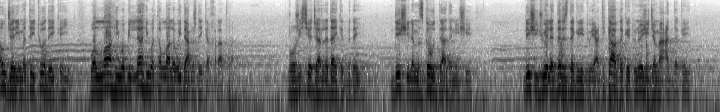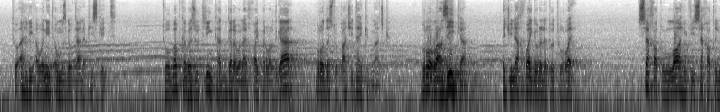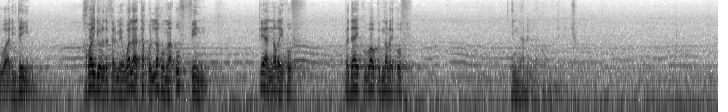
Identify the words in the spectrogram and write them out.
ئەو جەریمەتەی تۆ دەیکەی واللهی وباللهی وتەڵا لەوەی داعش دەیکا خراترە ڕۆژی چێ جار لە دایکت بدەی دێشی لە مزگەوت دادەنیشیت دێشی گوێ لە دەرز دەگریت و ئاعتیکاف دەکەیت و نوێژی جەماعەت دەکەیت تۆ ئەهلی ئەوە نیت ئەو مزگەوتانە پیس کەیت تۆبە بکە بە زووترین کات بگەڕێوە لای خوای پەروەردگار بڕۆ دەست و قاچی دایکت ماچکە بڕۆ ڕازیکە ئەجینا خوای گەورە لە تۆ تووڕێ سخط الله في سخط الوالدين خوای گەورە دەفەرمێ ولا تقل لهما اف پێیان نەڵێ ئوف بە دایک و باوکت نەڵێ ئوف إنا لله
